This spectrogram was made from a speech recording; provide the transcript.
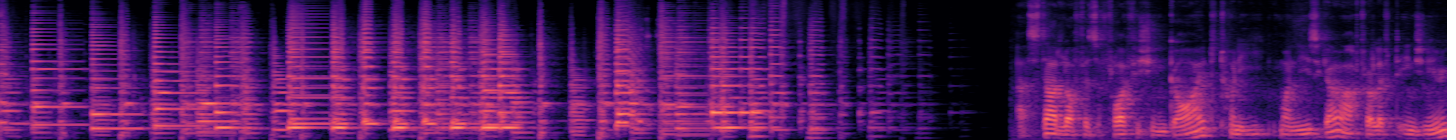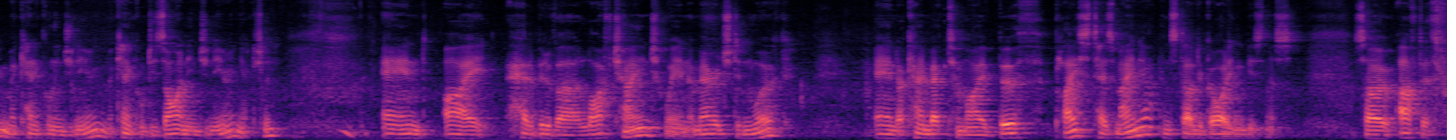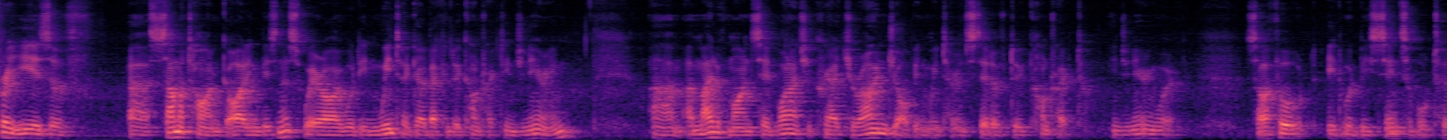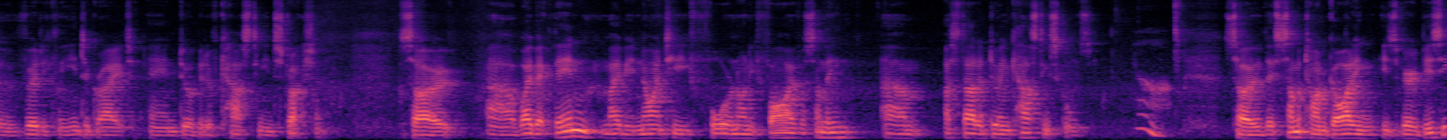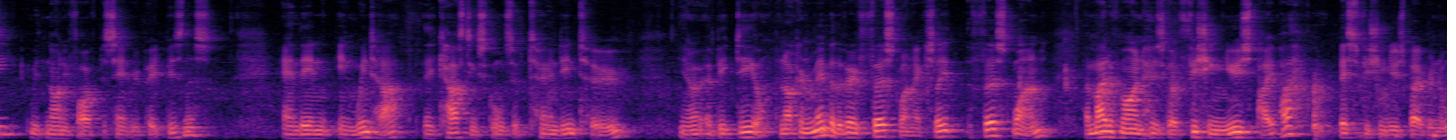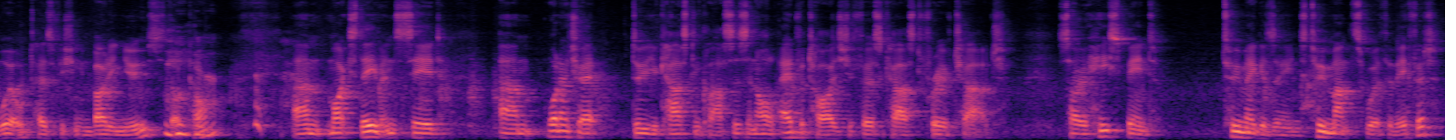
Started off as a fly fishing guide 21 years ago after I left engineering, mechanical engineering, mechanical design engineering actually. And I had a bit of a life change when a marriage didn't work. And I came back to my birthplace, Tasmania, and started a guiding business. So after three years of uh, summertime guiding business, where I would in winter go back and do contract engineering, um, a mate of mine said, "Why don't you create your own job in winter instead of do contract engineering work. So I thought it would be sensible to vertically integrate and do a bit of casting instruction. So uh, way back then, maybe 94 or 95 or something, um, I started doing casting schools. Oh. So the summertime guiding is very busy with 95% repeat business. And then in winter, the casting schools have turned into you know, a big deal. And I can remember the very first one actually. The first one, a mate of mine who's got a fishing newspaper, best fishing newspaper in the world, has fishing and boating news.com. Yeah. Um, Mike Stevens said, um, Why don't you do your casting classes and I'll advertise your first cast free of charge? So he spent two magazines, two months worth of effort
